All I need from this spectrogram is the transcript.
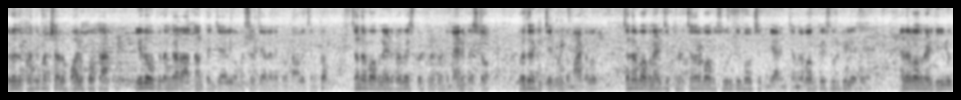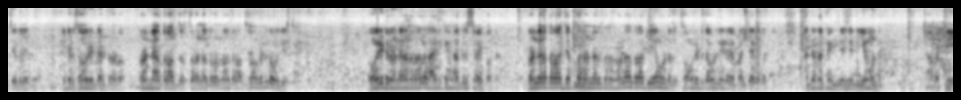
ఈరోజు ప్రతిపక్షాలు పాలుపోక ఏదో ఒక విధంగా రాద్ధాంతం చేయాలి విమర్శలు చేయాలనేటువంటి ఆలోచనతో చంద్రబాబు నాయుడు ప్రవేశపెడుతున్నటువంటి మేనిఫెస్టో ప్రజలకు ఇచ్చేటువంటి మాటలు. చంద్రబాబు నాయుడు చెప్తున్నాడు చంద్రబాబు సూరిటీ భవిష్యత్తు గ్యారంటీ. చంద్రబాబుకే సూరిటీ లేదు. చంద్రబాబు నాయుడు తిరిగి వచ్చేది లేదు. ఇక్కడ సోమిరెడ్డి అంటున్నాడు రెండు నెలల తర్వాత చూస్తూ రెండు నెలల రెండు నెలల తర్వాత సోమిరెడ్డి తోడు తీస్తాడు. సోమరెడ్డి రెండు నెలల తర్వాత రాజకీయంగా అదృశ్యం అయిపోతాడు. రెండు నెలల తర్వాత చెప్తా రెండు నెలల తర్వాత రెండు నెలల తర్వాత ఏం ఉండదు. దౌడు తీయడమే పంచాయక అంతే తప్ప ఇంక చేసేది ఏముండదు కాబట్టి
